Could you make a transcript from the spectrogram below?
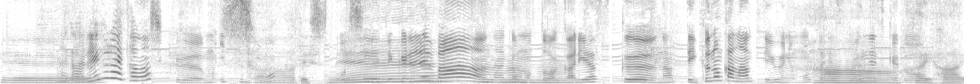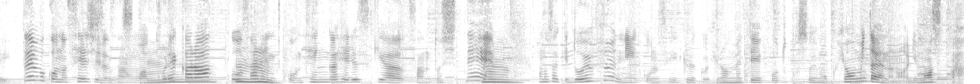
なんかあれぐらい楽しくもういつも教えてくれれば、うんなんかもっと分かりやすくなっていくのかなっていうふうに思ったりするんですけど、はいはい、例えばこのセイシルさんはこれからこうさらにこの天下ヘルスケアさんとして、うん。この先どういうふうにこの性教育を広めていこうとかそういう目標みたいなのありますか？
